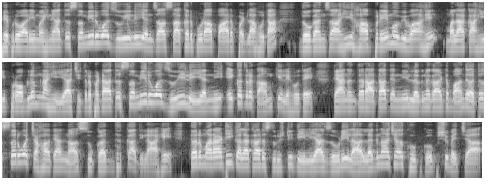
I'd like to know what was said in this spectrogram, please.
फेब्रुवारी महिन्यात समीर व जुईली यांचा साखरपुडा पार पडला होता. दोघांचाही हा प्रेमविवाह आहे. मला काही प्रॉब्लेम नाही. या चित्रपटात समीर व जुईली यांनी एकत्र काम केले होते. त्यानंतर आता त्यांनी लग्नगाठ बांधत सर्व चाहत्यांना सुखद धक्का दिला आहे. तर मराठी कलाकार सृष्टीतील या जोडीला लग्नाच्या खूप खूप शुभेच्छा.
